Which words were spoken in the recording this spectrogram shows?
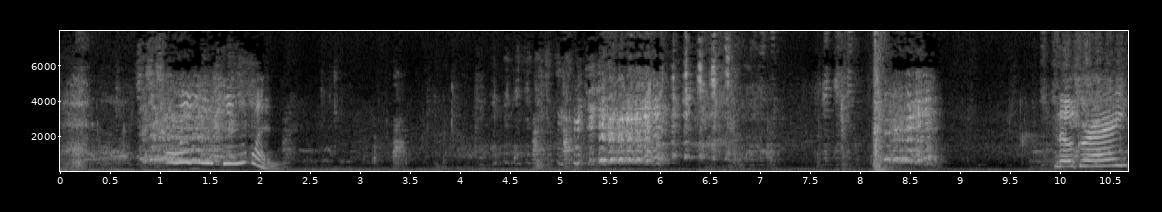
What are you doing? No Gray?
